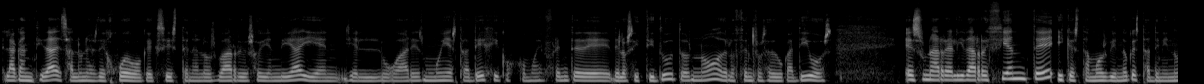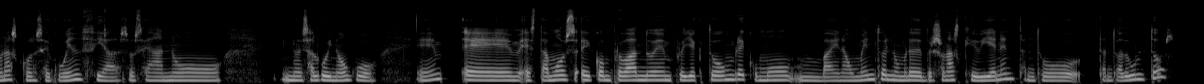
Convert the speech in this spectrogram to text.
la cantidad de salones de juego que existen en los barrios hoy en día y en, lugares muy estratégicos, como enfrente de, de los institutos, ¿no? De los centros educativos. Es una realidad reciente y que estamos viendo que está teniendo unas consecuencias, o sea, no, no es algo inocuo. ¿eh? Em, estamos eh, comprobando en Proyecto Hombre cómo va en aumento el número de personas que vienen, tanto, tanto adultos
